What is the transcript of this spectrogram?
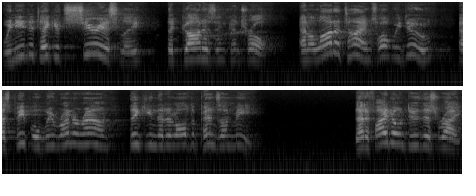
We need to take it seriously that God is in control. And a lot of times, what we do as people, we run around thinking that it all depends on me. That if I don't do this right,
